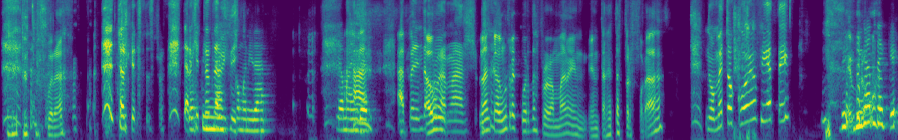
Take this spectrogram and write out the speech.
Tarjetas ¿Qué tarjetas navideñas. comunidad? Minders. Aprenda a programar. Blanca, ¿aún recuerdas programar en, en tarjetas perforadas? No me tocó, fíjate. Fí- Fíjate que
